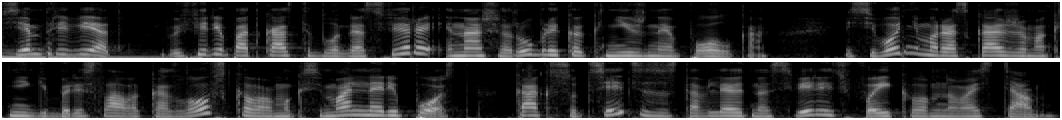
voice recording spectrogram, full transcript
Всем привет! В эфире подкасты Благосферы и наша рубрика «Книжная полка». И сегодня мы расскажем о книге Борислава Козловского «Максимальный репост. Как соцсети заставляют нас верить фейковым новостям».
